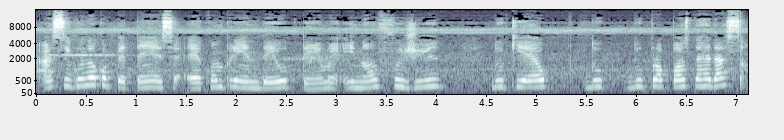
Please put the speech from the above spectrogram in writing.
a segunda competência é compreender o tema e não fugir do que é o do, do propósito da redação.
